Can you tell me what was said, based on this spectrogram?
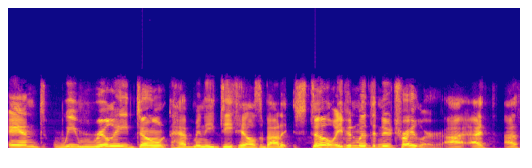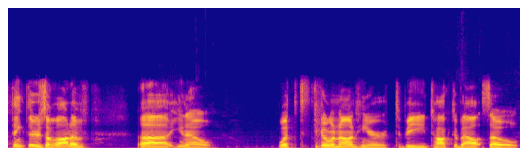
And we really don't have many details about it still even with the new trailer. I i, I think there's a lot of uh you know what's going on here to be talked about. So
